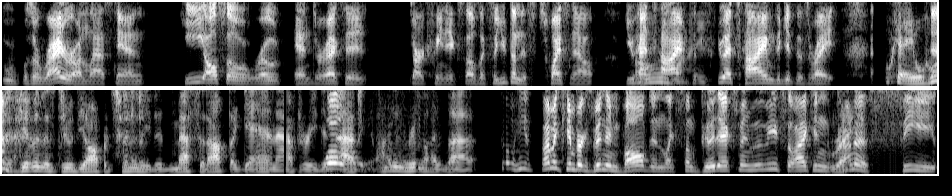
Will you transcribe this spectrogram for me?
who was a writer on Last Stand, he also wrote and directed Dark Phoenix. I was like, so you've done this twice now. You had Oh time. To, you had time to get this right. Okay, well, who's giving this dude the opportunity to mess it up again after he did Well, that? I didn't realize that. So he's Simon Kinberg's been involved in like some good X Men movies, so I can Right. kind of see.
